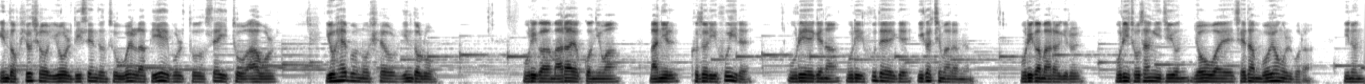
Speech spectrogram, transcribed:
in the future your descendants will not be able to say to ours, You have no share in the Lord. 우리가 말하였거니와 만일 그들이 후일에 우리에게나 우리 후대에게 이같이 말하면 우리가 말하기를 우리 조상이 지은 여호와의 제단 모형을 보라. 이는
